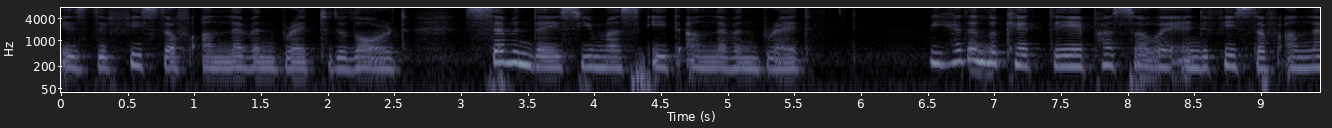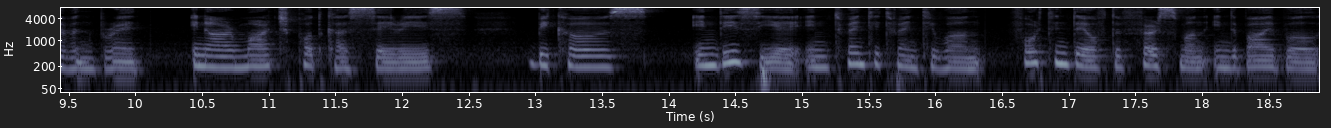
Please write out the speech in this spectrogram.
is the feast of unleavened bread to the Lord. Seven days you must eat unleavened bread. We had a look at the Passover and the feast of unleavened bread in our March podcast series because in this year, in 2021, 14th day of the first month in the Bible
